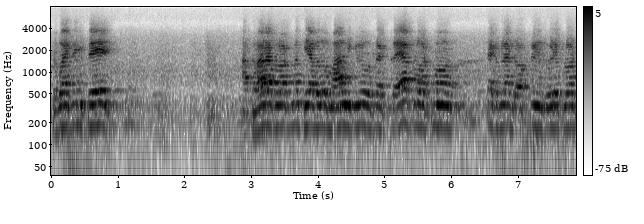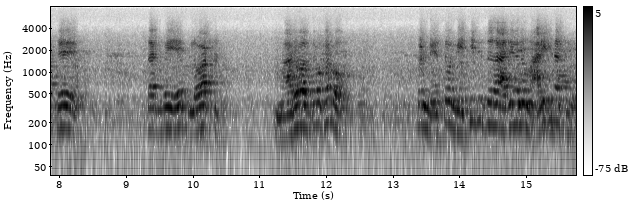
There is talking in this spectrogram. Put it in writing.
સ્વાભાવિક શેઠ આ તમારા પ્લોટમાંથી આ બધો માલ નીકળ્યો કયા પ્લોટમાં? પેલા ડોક્ટરની જોડે પ્લોટ છે. ભાઈ, એ પ્લોટ મારો હતો ખરો, પણ મેં તો વેચી દીધો આજે એનો માલિક નથી.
